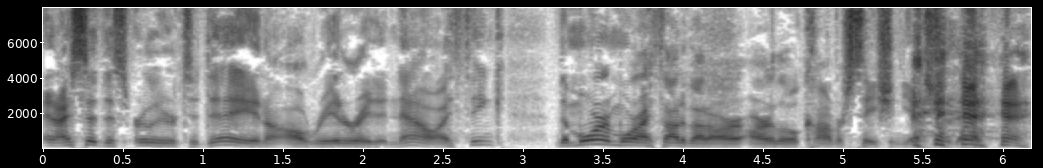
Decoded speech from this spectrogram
and I said this earlier today, and I'll reiterate it now. I think the more and more I thought about our, our little conversation yesterday,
